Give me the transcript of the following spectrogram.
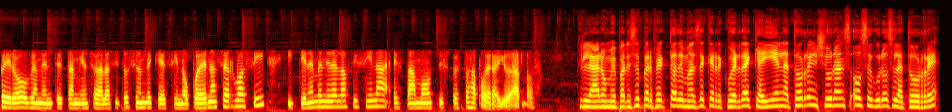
pero obviamente también se da la situación de que si no pueden hacerlo así y quieren venir a la oficina, estamos dispuestos a poder ayudarlos. Claro, me parece perfecto. Además de que recuerda que ahí en la Torre Insurance o Seguros La Torre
